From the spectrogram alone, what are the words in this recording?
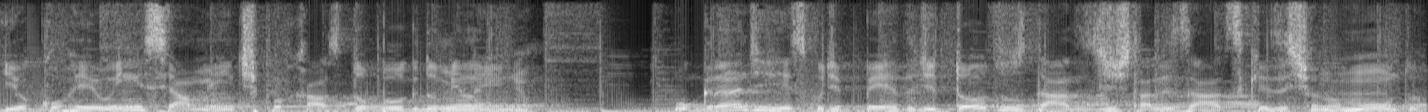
e ocorreu inicialmente por causa do bug do milênio. O grande risco de perda de todos os dados digitalizados que existiam no mundo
